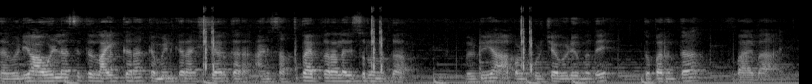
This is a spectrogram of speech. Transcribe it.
तर व्हिडिओ आवडला असेल तर लाईक करा कमेंट करा शेअर करा आणि सबस्क्राईब करायला विसरू नका. भेटूया आपण पुढच्या व्हिडिओमध्ये तोपर्यंत बाय बाय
